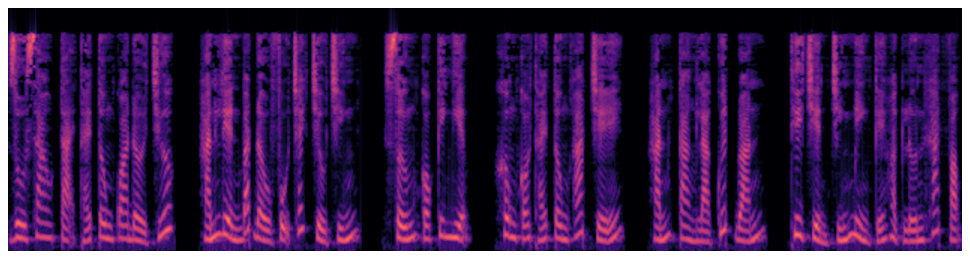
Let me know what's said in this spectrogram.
Dù sao tại thái tông qua đời trước, hắn liền bắt đầu phụ trách triều chính, sớm có kinh nghiệm, không có thái tông áp chế, hắn càng là quyết đoán, thi triển chính mình kế hoạch lớn khát vọng.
